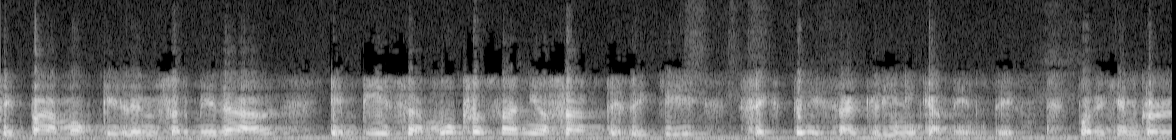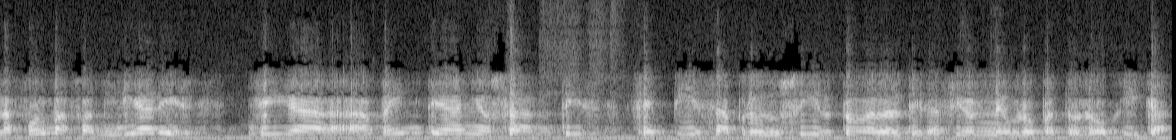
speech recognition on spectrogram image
sepamos que la enfermedad empieza muchos años antes de que se expresa clínicamente. Por ejemplo, en las formas familiares llega a 20 años antes, se empieza a producir toda la alteración neuropatológica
